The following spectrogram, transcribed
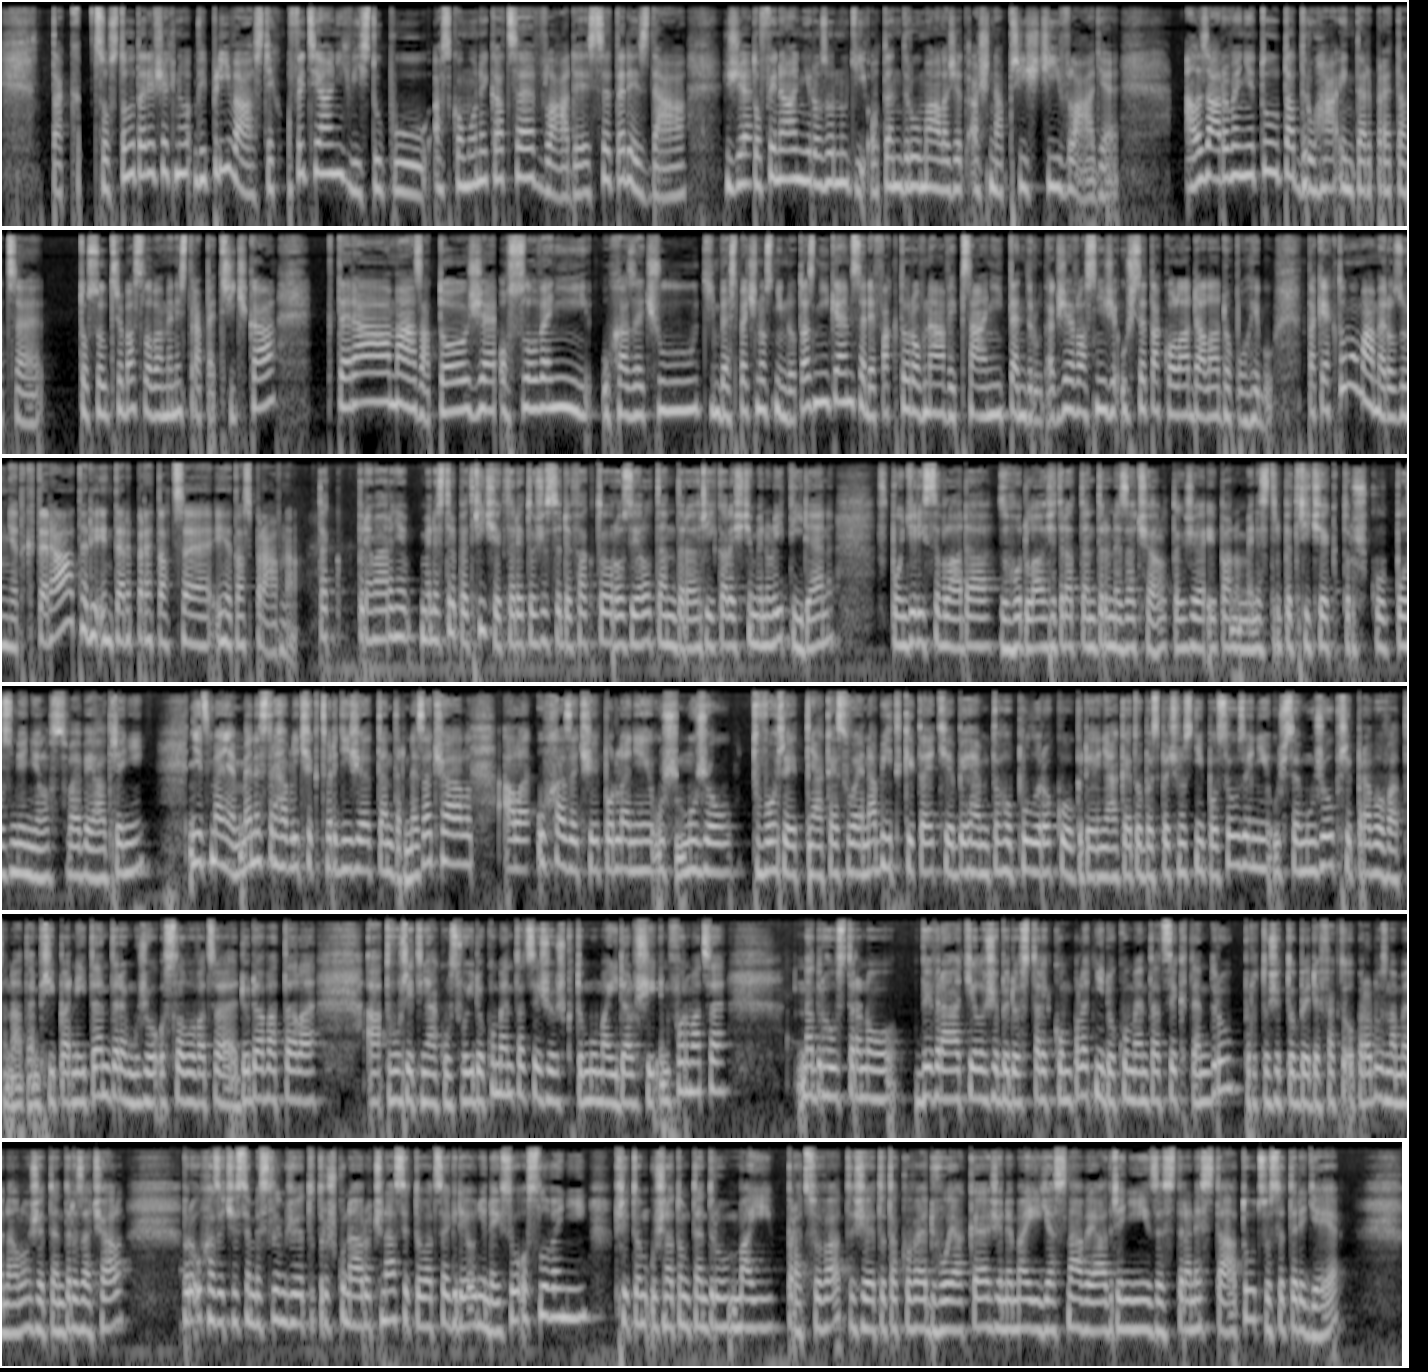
tak co z toho tedy všechno vyplývá? Z těch oficiálních výstupů a z komunikace vlády se tedy zdá, že to finální rozhodnutí o tendru má ležet až na příští vládě. Ale zároveň je tu ta druhá interpretace. To jsou třeba slova ministra Petříčka, která má za to, že oslovení uchazečů tím bezpečnostním dotazníkem se de facto rovná vypsání tendru, takže vlastně, že už se ta kola dala do pohybu. Tak jak tomu máme rozumět? Která tedy interpretace je ta správná? Tak primárně ministr Petříček, tady to, že se de facto rozjel tender, říkal ještě minulý týden. V pondělí se vláda zhodla, že teda tender nezačal, takže i pan ministr Petříček trošku pozměnil své vyjádření. Nicméně ministr Havlíček tvrdí, že tender nezačal, ale uchazeči podle něj už můžou tvořit nějaké svoje nabídky teď během toho půl roku, kdy nějaké to bezpečnostní posouzení už se můžou připravovat na ten případný tender, můžou oslavovat své dodavatele a tvořit nějakou svoji dokumentaci, že už k tomu mají další informace. Na druhou stranu vyvrátil, že by dostali kompletní dokumentaci k tendru, protože to by de facto opravdu znamenalo, že tender začal. Pro uchazeče si myslím, že je to trošku náročná situace, kdy oni nejsou oslovení, přitom už na tom tendru mají pracovat, že je to takové dvojaké, že nemají jasná vyjádření ze strany státu, co se tedy děje.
